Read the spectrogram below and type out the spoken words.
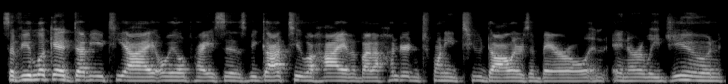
So if you look at WTI oil prices, we got to a high of about $122 a barrel in, in early June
